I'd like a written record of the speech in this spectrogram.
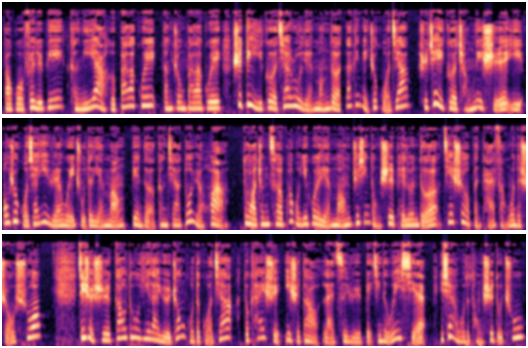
包括菲律宾、肯尼亚和巴拉圭。当中，巴拉圭是第一个加入联盟的拉丁美洲国家，使这个成立时以欧洲国家议员为主的联盟变得更加多元化。对华政策跨国议会联盟执行董事裴伦德接受本台访问的时候说：“即使是高度依赖于中国的国家，都开始意识到来自于北京的威胁。”以下我的同事读出：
